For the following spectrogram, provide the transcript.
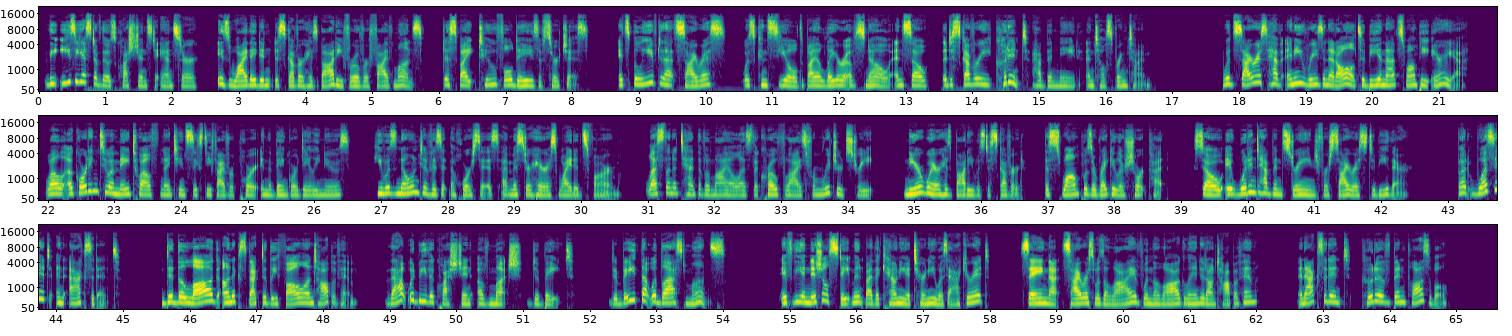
The easiest of those questions to answer is why they didn't discover his body for over five months, despite two full days of searches. It's believed that Cyrus was concealed by a layer of snow, and so the discovery couldn't have been made until springtime. Would Cyrus have any reason at all to be in that swampy area? Well, according to a May 12, 1965 report in the Bangor Daily News, he was known to visit the horses at Mr. Harris Whited's farm, less than a tenth of a mile as the crow flies from Richard Street near where his body was discovered. The swamp was a regular shortcut, so it wouldn't have been strange for Cyrus to be there. But was it an accident? Did the log unexpectedly fall on top of him? That would be the question of much debate. Debate that would last months. If the initial statement by the county attorney was accurate, saying that Cyrus was alive when the log landed on top of him, an accident could have been plausible.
